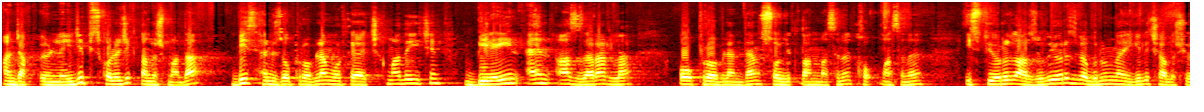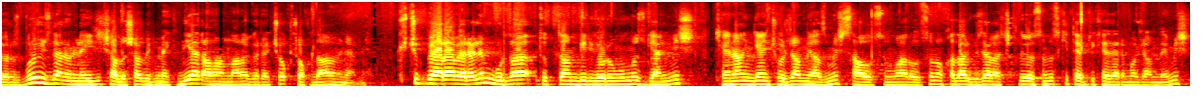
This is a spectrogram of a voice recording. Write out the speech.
Ancak önleyici psikolojik danışmada biz henüz o problem ortaya çıkmadığı için bireyin en az zararla o problemden soyutlanmasını, kopmasını istiyoruz, arzuluyoruz ve bununla ilgili çalışıyoruz. Bu yüzden önleyici çalışabilmek diğer alanlara göre çok çok daha önemli. Küçük bir ara verelim. Burada YouTube'dan bir yorumumuz gelmiş. Kenan Genç hocam yazmış. Sağ olsun, var olsun. O kadar güzel açıklıyorsunuz ki tebrik ederim hocam demiş.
